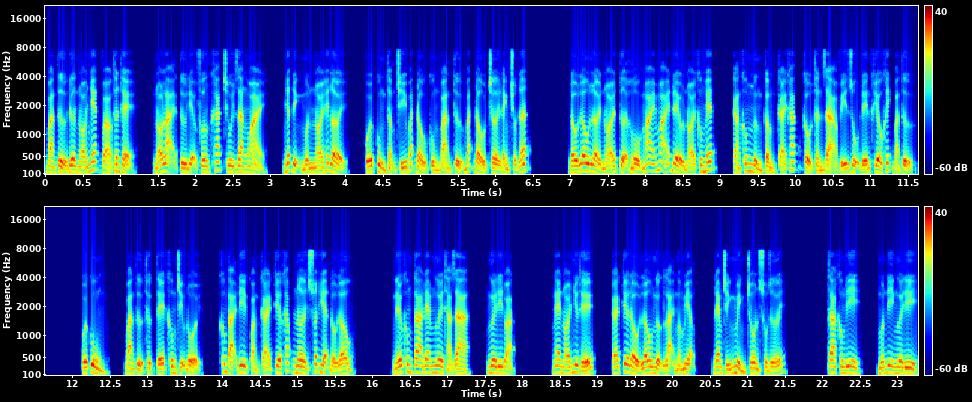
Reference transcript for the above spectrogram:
Bàn tử đưa nó nhét vào thân thể, nó lại từ địa phương khác chui ra ngoài, nhất định muốn nói hết lời cuối cùng thậm chí bắt đầu cùng bản tử bắt đầu chơi đánh chuột đất. Đầu lâu lời nói tựa hồ mãi mãi đều nói không hết, càng không ngừng cầm cái khác cầu thần giả ví dụ đến khiêu khích bản tử. Cuối cùng, bản tử thực tế không chịu nổi, không tại đi quản cái kia khắp nơi xuất hiện đầu lâu. Nếu không ta đem ngươi thả ra, ngươi đi đoạn. Nghe nói như thế, cái kia đầu lâu ngược lại ngậm miệng, đem chính mình trôn xuống dưới. Ta không đi, muốn đi ngươi đi.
